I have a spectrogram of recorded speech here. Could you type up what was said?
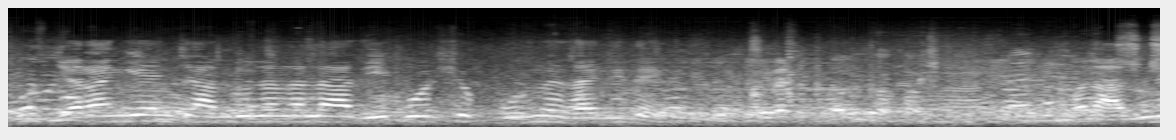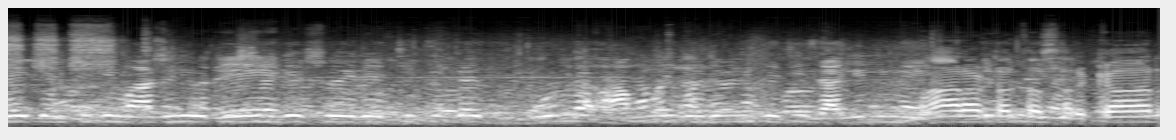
जरांगे यांच्या आंदोलनाला आज एक वर्ष पूर्ण झालेलं आहे पण अजूनही त्यांची जी मागणी होती सोयऱ्याची ती काही पूर्ण अंमलबजावणी त्याची झालेली नाही. महाराष्ट्राचं सरकार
